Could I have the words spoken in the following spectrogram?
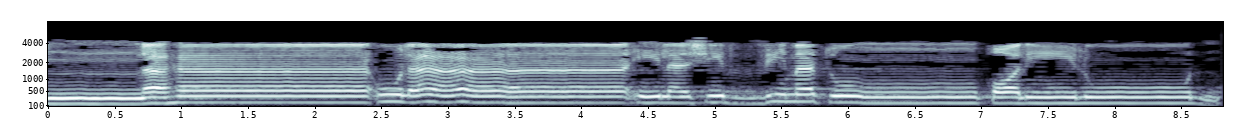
إِنَّ هَؤُلَاءِ لَشِرْذِمَةٌ قَلِيلُونَ.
